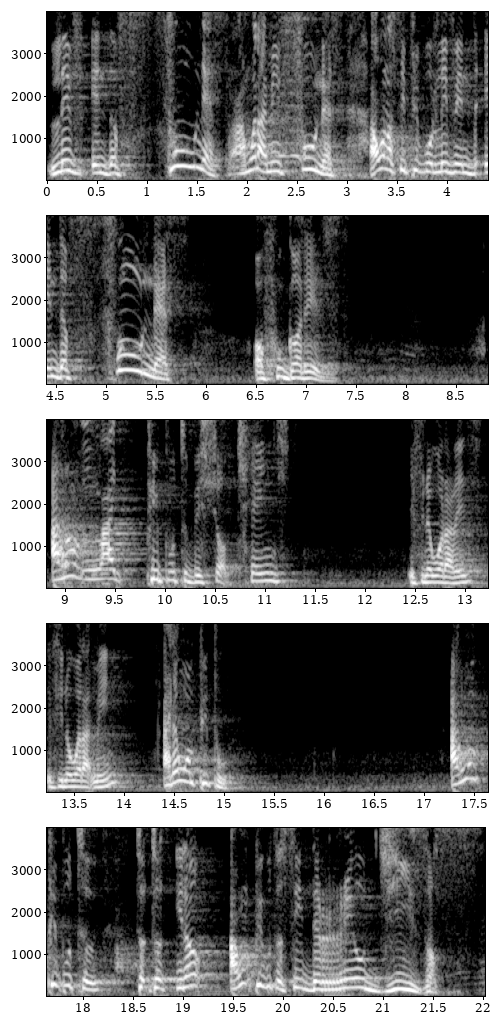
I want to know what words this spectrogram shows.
live in the fullness. And when I mean fullness, I want to see people live in, in the fullness of who God is. I don't like people to be shortchanged, if you know what that is, if you know what I mean. I don't want people. I want people to, to, to, you know, I want people to see the real Jesus.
